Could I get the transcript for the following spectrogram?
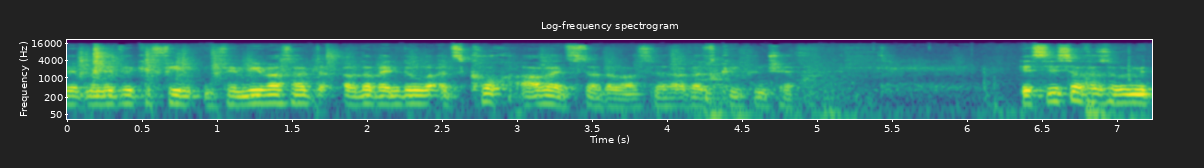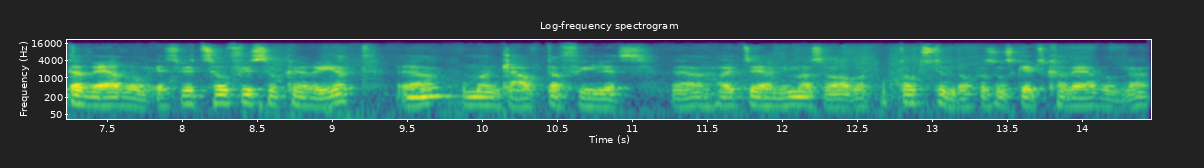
wird man nicht wirklich finden. Für mich war es halt, oder wenn du als Koch arbeitest oder was, oder als Küchenchef, es ist einfach so wie mit der Werbung. Es wird so viel suggeriert ja, mhm. und man glaubt da vieles. Ja. Heute ja nicht mehr so, aber trotzdem doch, sonst gäbe es keine Werbung. Ja.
